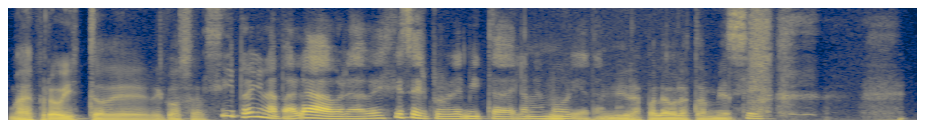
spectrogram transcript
más desprovisto de, cosas. Sí, pero hay una palabra, ¿ves? Que es el problemita de la memoria también. Y las palabras también. Sí.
